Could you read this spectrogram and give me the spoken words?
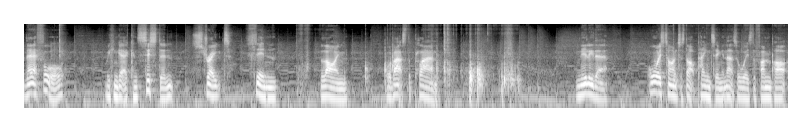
Therefore, we can get a consistent, straight, thin line. Well, that's the plan. Nearly there. Always time to start painting, and that's always the fun part.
